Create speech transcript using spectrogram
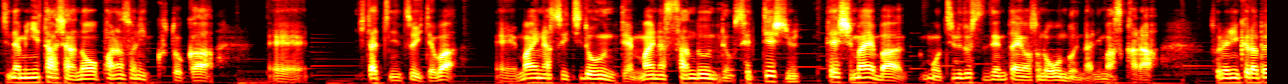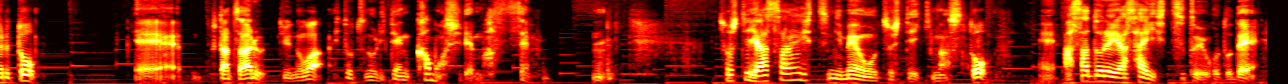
ー、ちなみに他社のパナソニックとか、えー、日立については、えー、マイナス1度運転マイナス3度運転を設定してしまえばもうチルド室全体がその温度になりますからそれに比べると、えー、2つあるっていうのは一つの利点かもしれません。うん、そして野菜室に目を移していきますと、えー、朝どれ野菜室ということで、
